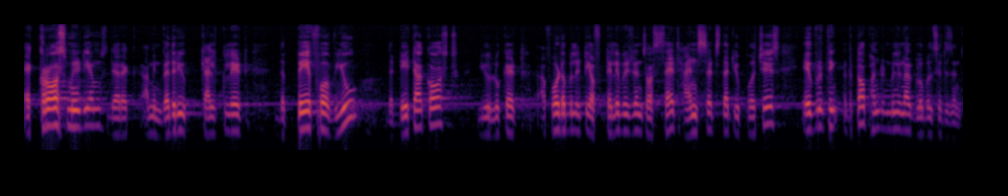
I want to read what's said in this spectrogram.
across mediums. They are, I mean, whether you calculate the pay for view, the data cost, you look at affordability of televisions or set handsets that you purchase, everything, the top 100 million are global citizens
